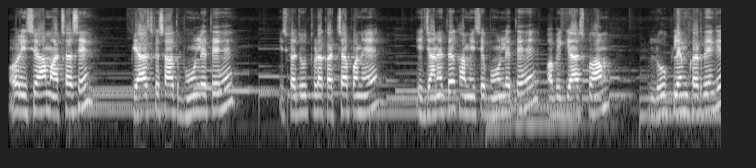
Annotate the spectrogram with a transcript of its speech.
और इसे हम अच्छा से प्याज के साथ भून लेते हैं। इसका जो थोड़ा कच्चापन है, ये जाने तक हम इसे भून लेते हैं। अभी गैस को हम लो फ्लेम कर देंगे।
